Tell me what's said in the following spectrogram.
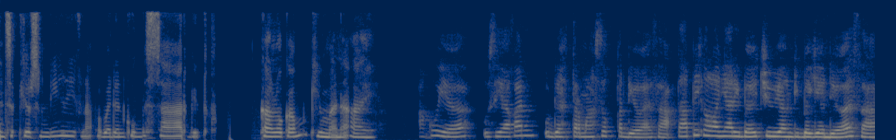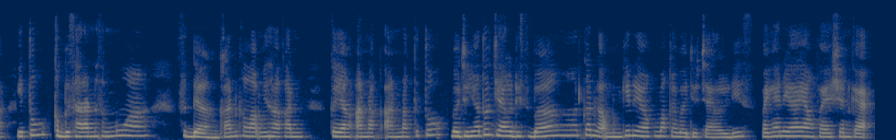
insecure sendiri kenapa badanku besar gitu. Kalau kamu gimana, Ai? Aku ya, usia kan udah termasuk ke dewasa. Tapi kalau nyari baju yang di bagian dewasa, itu kebesaran semua. Sedangkan kalau misalkan ke yang anak-anak itu bajunya tuh childish banget kan nggak mungkin ya aku pakai baju childish pengen ya yang fashion kayak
